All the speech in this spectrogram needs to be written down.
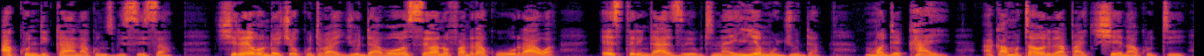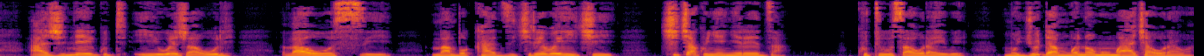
akundikana kunzwisisa chirevo ndochokuti vajudha vose vanofanira kuurawa. Esteri ngaazive kuti naiye mujudha modhekai akamutaurira pachena kuti hazvinei kuti iwe zvauri vahosi mambokadzi chirevo ichi chichakunyenyeredza kuti usaurayiwe. Mujudha mumwe nomumwe achaurawa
